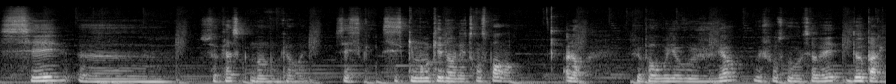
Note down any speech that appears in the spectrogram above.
C'est... ce casque me manquait, ouais. C'est ce, qui manquait dans les transports. Hein. Alors, je vais pas vous dire où je viens, mais je pense que vous le savez, de Paris.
